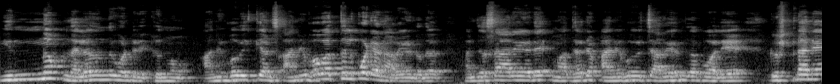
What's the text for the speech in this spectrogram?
ഇന്നും നിലനിന്നുകൊണ്ടിരിക്കുന്നു. അനുഭവിക്കാൻ അനുഭവത്തിൽ കൂടെയാണ് അറിയേണ്ടത്. പഞ്ചസാരയുടെ മധുരം അനുഭവിച്ചറിയുന്നത് പോലെ കൃഷ്ണനെ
